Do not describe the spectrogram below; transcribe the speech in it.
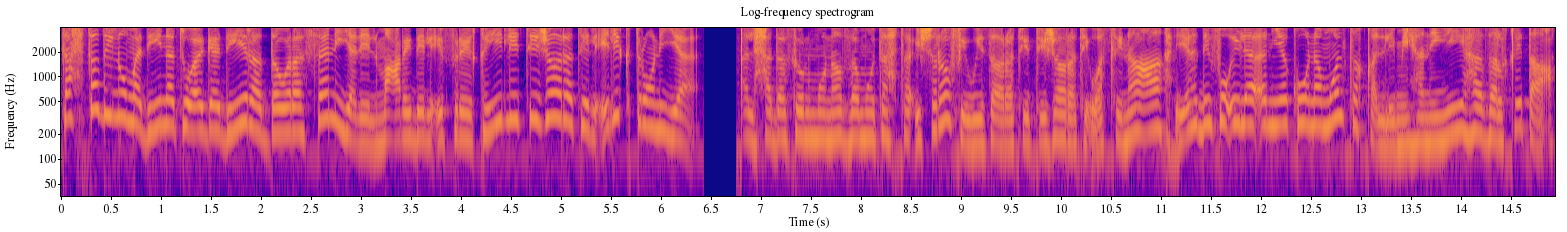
تحتضن مدينة أكادير الدورة الثانية للمعرض الإفريقي للتجارة الإلكترونية. الحدث المنظم تحت إشراف وزارة التجارة والصناعة يهدف إلى أن يكون ملتقى لمهنيي هذا القطاع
